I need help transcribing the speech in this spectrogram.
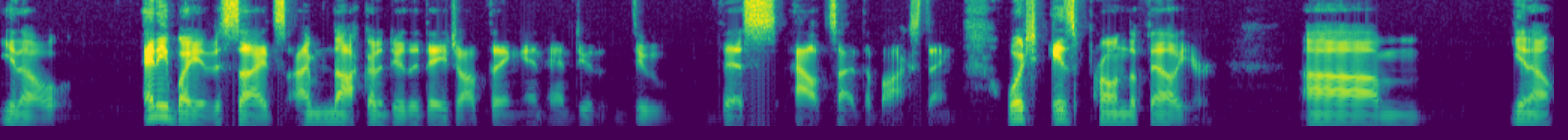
you know anybody that decides I'm not going to do the day job thing and and do do this outside the box thing, which is prone to failure. Um, you know,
